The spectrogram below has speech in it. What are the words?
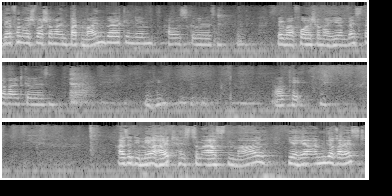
Wer von euch war schon mal in Bad Meinberg in dem Haus gewesen? Hm? Wer war vorher schon mal hier im Westerwald gewesen? Mhm. Okay. Also die Mehrheit ist zum ersten Mal hierher angereist.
